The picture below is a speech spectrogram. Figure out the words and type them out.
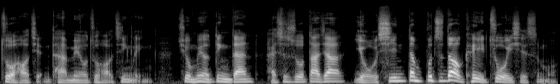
做好减碳，没有做好净零，就没有订单，还是说大家有心但不知道可以做一些什么？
